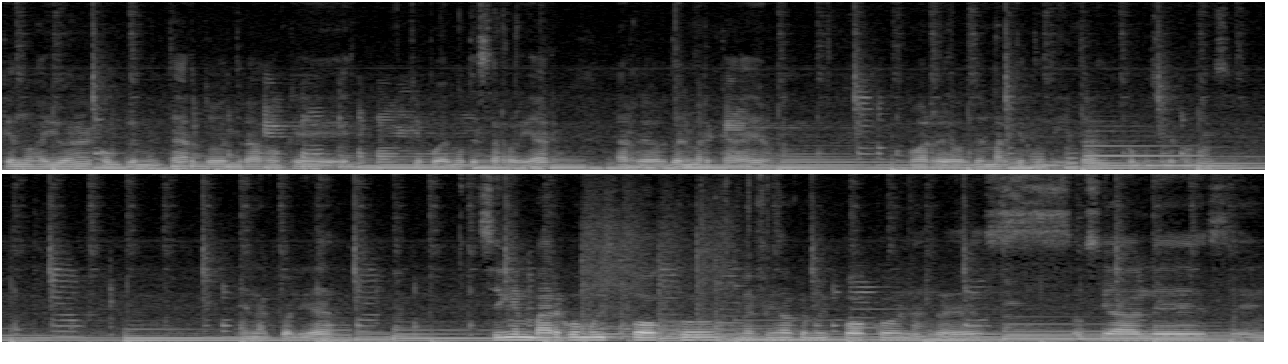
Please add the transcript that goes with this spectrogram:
que nos ayudan a complementar todo el trabajo que, que podemos desarrollar alrededor del mercadeo o alrededor del marketing digital, como se le conoce en la actualidad. Sin embargo, muy poco, me he fijado que muy poco en las redes sociales, en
